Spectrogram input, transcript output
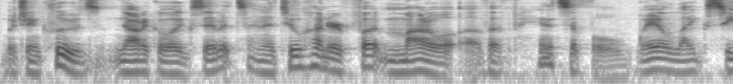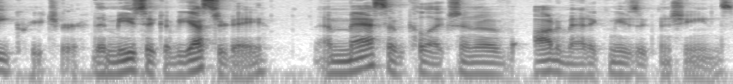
which includes nautical exhibits and a 200 foot model of a fanciful whale like sea creature, the Music of Yesterday, a massive collection of automatic music machines,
